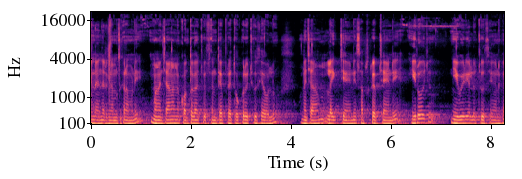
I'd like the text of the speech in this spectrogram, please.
అండి అందరికీ నమస్కారం అండి. మన ఛానల్ని కొత్తగా చూస్తుంటే ప్రతి ఒక్కరూ చూసేవాళ్ళు. మన ఛానల్ లైక్ చేయండి సబ్స్క్రైబ్ చేయండి. ఈరోజు ఈ వీడియోలో చూస్తే కనుక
